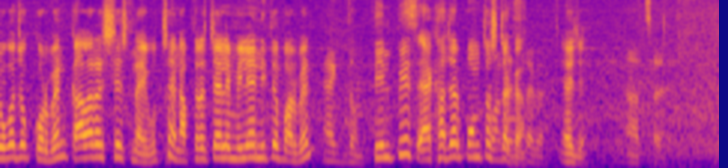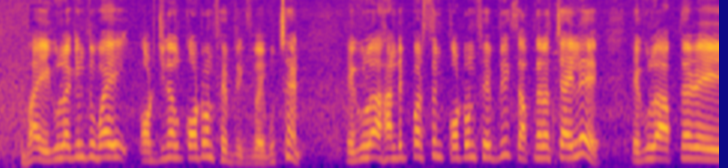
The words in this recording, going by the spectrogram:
যোগাযোগ করবেন কালারের শেষ নাই বুঝছেন? আপনারা চাইলে মিলিয়ে নিতে পারবেন। একদম। তিন পিস এক হাজার পঞ্চাশ টাকা। এই যে। আচ্ছা। ভাই এগুলা কিন্তু ভাই অরিজিনাল কটন ফেব্রিক্স ভাই বুঝছেন? এগুলা হান্ড্রেড পার্সেন্ট কটন ফেব্রিক্স আপনারা চাইলে এগুলা আপনার এই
